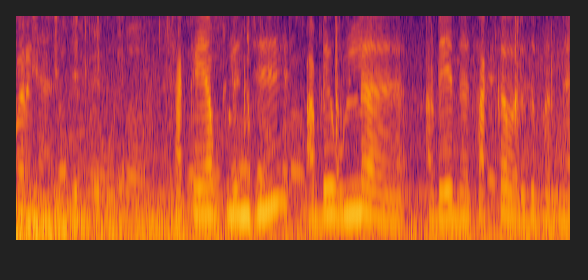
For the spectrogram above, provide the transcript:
பாருங்க. சக்கையா புளிஞ்சு அப்படியே உள்ள அப்படியே இந்த சக்கை வருது பாருங்க.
